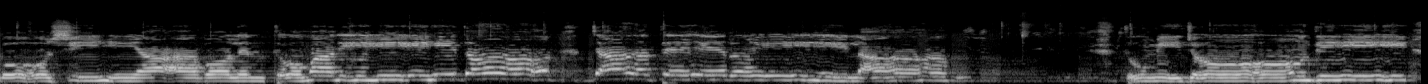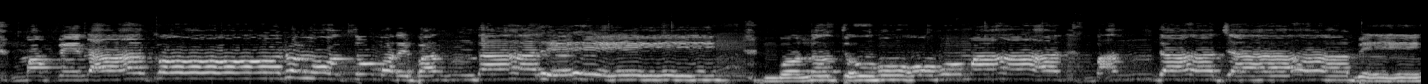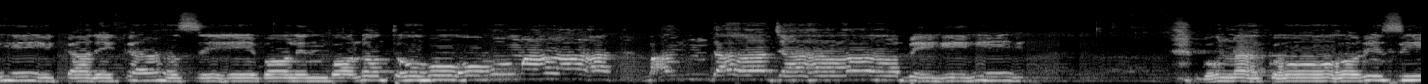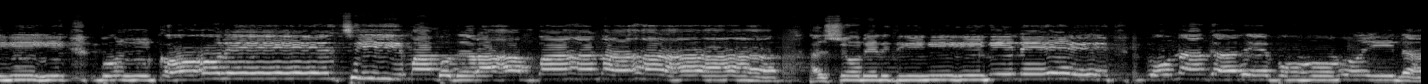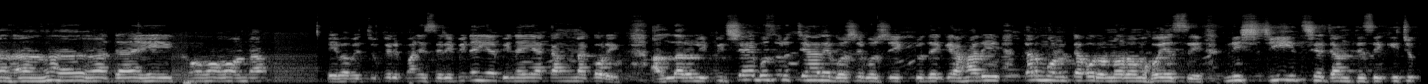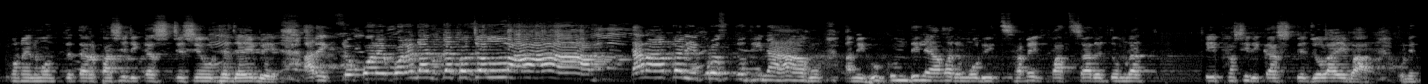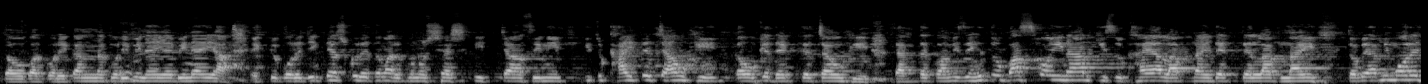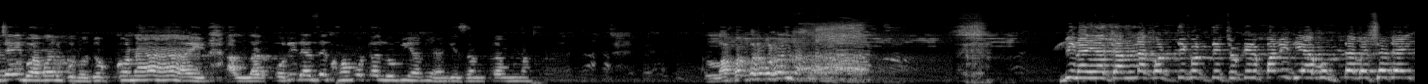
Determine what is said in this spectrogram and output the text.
বসিয়া বলেন তোমারি দর যাতে রইলাম। তুমি যদি মাফে না করো, তোমার বান্দারে, বলো তোমার বান্দা যাবে কারে কাছে? বলেন বলো তোমার বান্দা যাবে। গুনা করেছি ভুল করেছি মাবুদ রাব্বানা। হাসরের দিনে গুনাগারে বইলা দেখো না এভাবে চোখের পানি সেরে বিনাইয়া বিনাইয়া কান্না করে। আল্লাহর অলি পীর সাহেব হুজুর চেয়ারে বসে বসে একটু দেখে হারি তার মনটা বড় নরম হয়েছে। নিশ্চিত সে জানতেছে কিছুক্ষণের মধ্যে তার ফাঁসির কাছে সে উঠে যাইবে। আর একটু পরে পরে ডাক ডাকো চললাম তাড়াতাড়ি প্রস্তুতি নাও। আমি হুকুম দিলে আমার মরিদ সাবেক বাদশারে তোমরা এই ফাঁসির উনি করে কান্না বিনাইয়া বিনাইয়া একটু পরে জিজ্ঞাসা করে, তোমার কোনো শেষ ইচ্ছা আসেনি? কিছু খাইতে চাও কি? কাউকে দেখতে চাও কি? আমি যেহেতু বাঁচবই না, আর কিছু খায়া লাভ নাই, দেখতে লাভ নাই। তবে আমি মরে যাইবো, আমার কোনো দুঃখ নাই। আল্লাহর অলিরা ক্ষমতা লুবি, আমি আগে জানতাম না আল্লাহ আকবার বলেন না বিনাইয়া কান্না করতে করতে চোখের পানি দিয়া বুকটা বেসে যায়।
